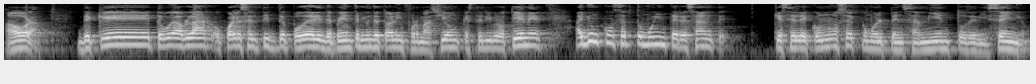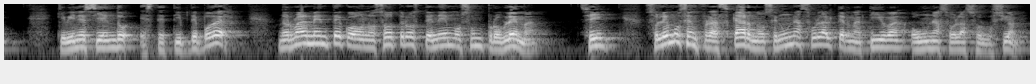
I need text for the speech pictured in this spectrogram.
Ahora, ¿De qué te voy a hablar o cuál es el tip de poder independientemente de toda la información que este libro tiene? Hay un concepto muy interesante que se le conoce como el pensamiento de diseño, que viene siendo este tip de poder. Normalmente cuando nosotros tenemos un problema, ¿sí? Solemos enfrascarnos en una sola alternativa o una sola solución.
